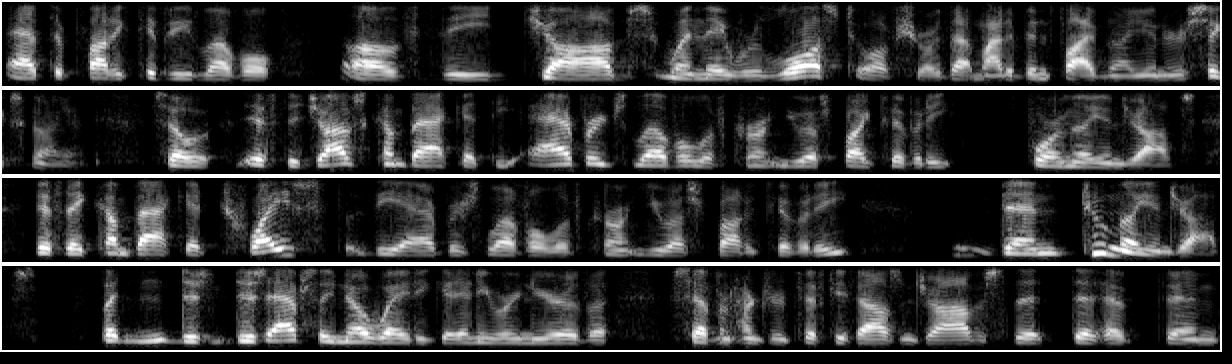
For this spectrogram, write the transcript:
at the productivity level of the jobs when they were lost offshore. That might have been 5 million or 6 million. So if the jobs come back at the average level of current U.S. productivity, 4 million jobs. If they come back at twice the average level of current U.S. productivity, then 2 million jobs. But there's, there's absolutely no way to get anywhere near the 750,000 jobs that, that have been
